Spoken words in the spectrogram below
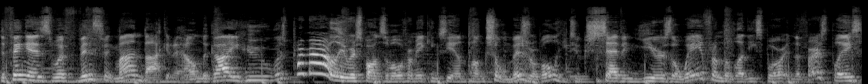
The thing is, with Vince McMahon back at the helm, the guy who was primarily responsible for making CM Punk so miserable, he took seven years away from the bloody sport in the first place.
